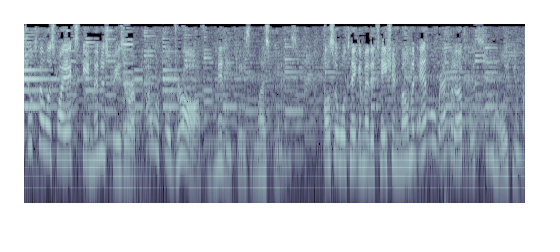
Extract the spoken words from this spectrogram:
She'll tell us why ex-gay ministries are a powerful draw for many gays and lesbians. Also, we'll take a meditation moment and we'll wrap it up with some holy humor.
